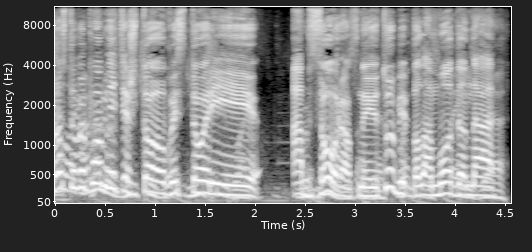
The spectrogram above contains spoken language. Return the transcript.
Просто вы помните, что в истории обзоров на Ютубе была мода на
